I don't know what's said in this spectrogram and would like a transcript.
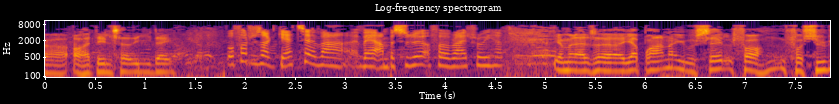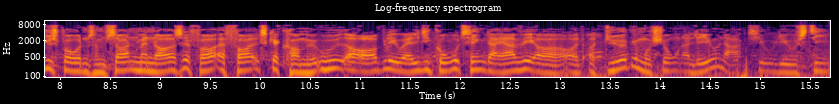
at, at have deltaget i i dag. Hvorfor har du sagt ja til at være, være ambassadør for Ride for Rehab? Jamen altså, jeg brænder jo selv for, for cykelsporten som sådan, men også for, at folk skal komme ud og opleve alle de gode ting, der er ved at, at, at dyrke motion og leve en aktiv livsstil,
